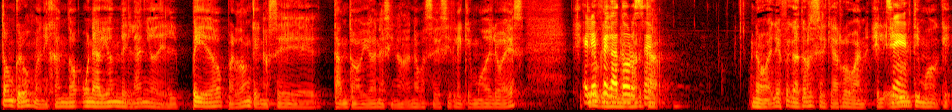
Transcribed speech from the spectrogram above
Tom Cruise manejando un avión del año del pedo, perdón que no sé tanto aviones y no, no sé decirle qué modelo es. El F-14. No, el F-14 es el que roban. El, el último que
